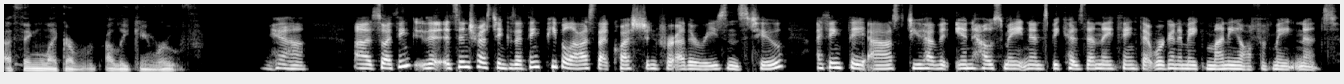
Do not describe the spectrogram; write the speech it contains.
a thing like a, a leaking roof. Yeah. Uh, so I think it's interesting because I think people ask that question for other reasons too. I think they ask, do you have an in-house maintenance? Because then they think that we're going to make money off of maintenance.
